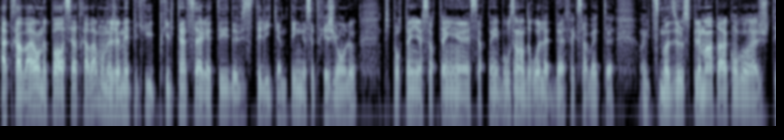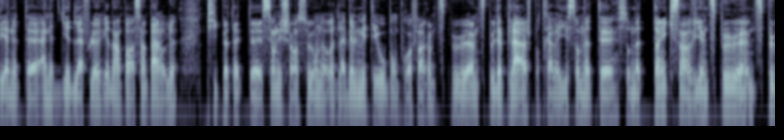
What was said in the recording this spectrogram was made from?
à travers, on a passé à travers, mais on n'a jamais pris, pris, le temps de s'arrêter, de visiter les campings de cette région-là. Puis pourtant, il y a certains, certains beaux endroits là-dedans, fait que ça va être un petit module supplémentaire qu'on va rajouter à notre, à notre guide de la Floride en passant par là. Puis peut-être, euh, si on est chanceux, on aura de la belle météo. On pourra faire un petit peu, un petit peu de plage pour travailler sur notre, euh, sur notre teint qui s'en vient un petit peu, un petit peu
